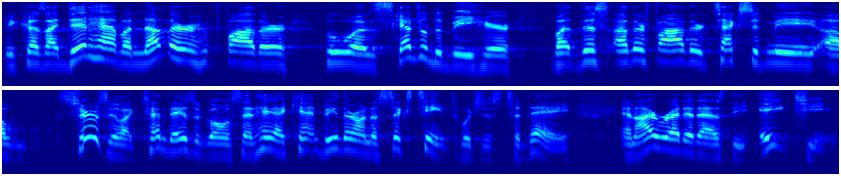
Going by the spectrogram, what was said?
because I did have another father who was scheduled to be here, but this other father texted me uh, seriously like 10 days ago and said, Hey, I can't be there on the 16th, which is today. And I read it as the 18th.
